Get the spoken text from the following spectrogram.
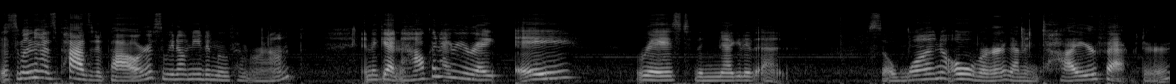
This one has positive power, so we don't need to move him around. And again, how can I rewrite a raised to the negative n? So 1 over that entire factor,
